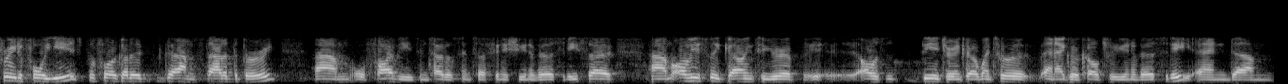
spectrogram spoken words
three to four years before I got a, um, started the brewery, um, or five years in total since I finished university. So um, obviously going to Europe, uh, I was a beer drinker. I went to a, an agricultural university and um,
